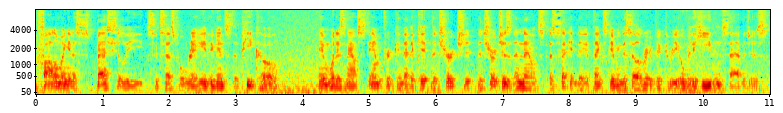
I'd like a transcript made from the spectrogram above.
Following an especially successful raid against the Pequot in what is now Stamford, Connecticut, the church the churches announced a second day of Thanksgiving to celebrate victory over the heathen savages.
